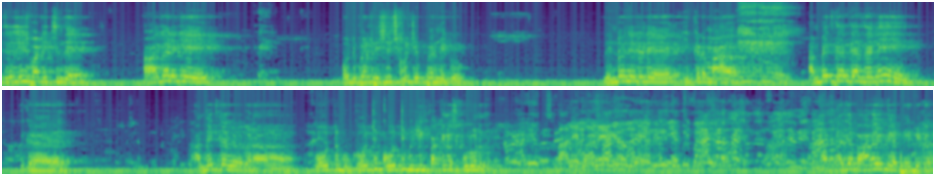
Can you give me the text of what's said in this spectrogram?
తీసి పట్ల ఇచ్చింది. ఆఖరికి బొడ్డుపల్లి రిసీట్స్ కూడా చెప్పాను మీకు. రెండోది ఏంటంటే ఇక్కడ మా అంబేద్కర్ గారిదని ఇక్కడ అంబేద్కర్ మన కోర్టు కోర్టు కోర్టు బిల్డింగ్ పక్కన స్కూల్ ఉండదు అదే బాలయోగి గారు పేరు పెట్టాం.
